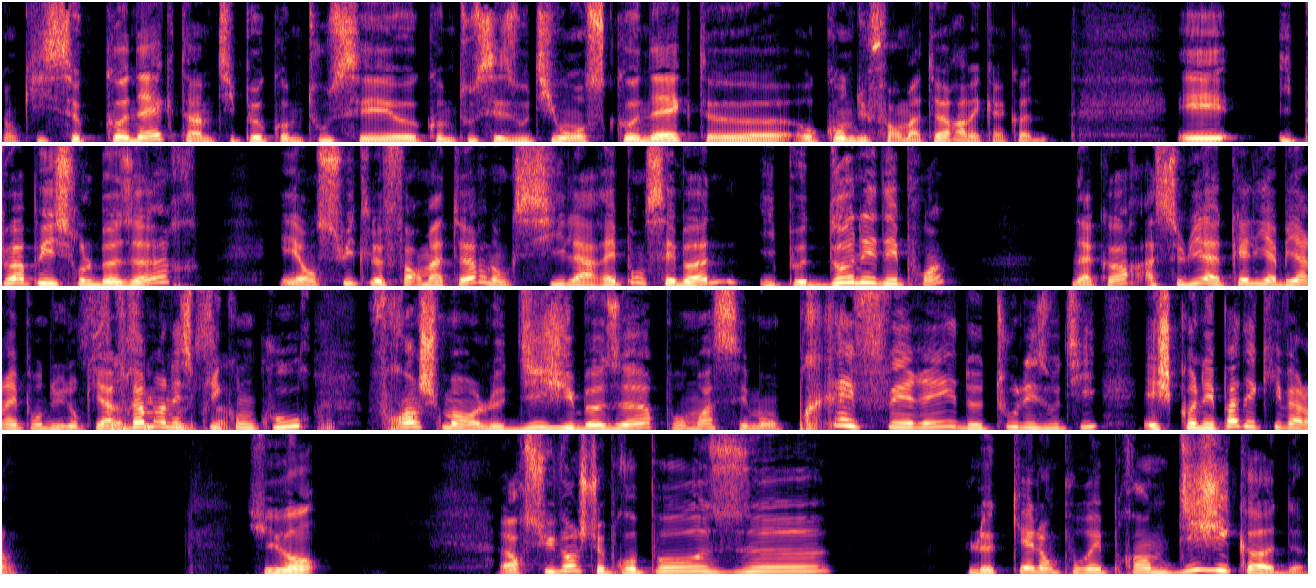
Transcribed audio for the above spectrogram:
donc il se connecte un petit peu comme tous ces euh, outils où on se connecte euh, au compte du formateur avec un code. Et il peut appuyer sur le buzzer et ensuite le formateur, donc si la réponse est bonne, il peut donner des points. D'accord? À celui à lequel il a bien répondu. Donc il y a Ça, vraiment l'esprit concours. Ouais. Franchement, le DigiBuzzer, pour moi, c'est mon préféré de tous les outils et je connais pas d'équivalent. Suivant. Alors suivant, je te propose euh, lequel on pourrait prendre Digicode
